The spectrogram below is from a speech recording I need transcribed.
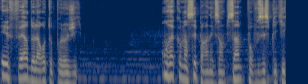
et faire de la rotopologie. On va commencer par un exemple simple pour vous expliquer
